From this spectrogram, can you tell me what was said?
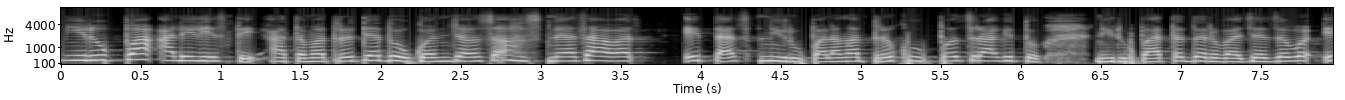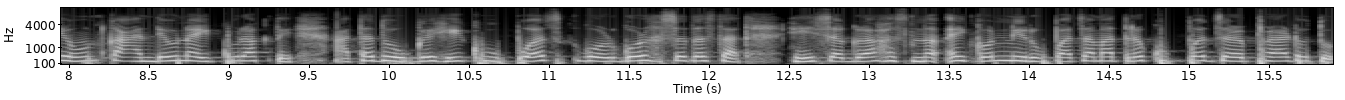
निरुपा आलेली असते. आता मात्र त्या दोघांच्या असा हसण्याचा आवाज येताच निरुपाला मात्र खूपच राग येतो. निरुपा आता दरवाजाजवळ येऊन कान देऊन ऐकू लागते. आता दोघेही खूपच गोड गोड हसत असतात. हे सगळं हसणं ऐकून निरुपाचा मात्र खूपच जळफळाट होतो.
